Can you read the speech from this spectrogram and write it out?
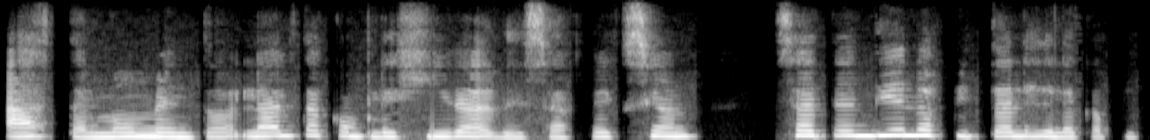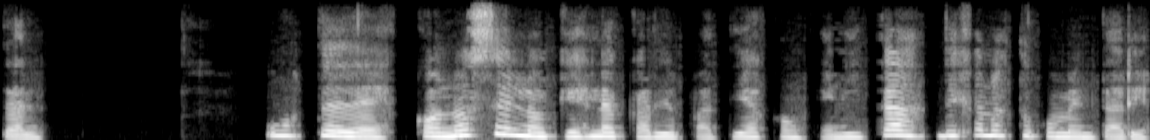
Hasta el momento, la alta complejidad de esa afección se atendía en hospitales de la capital. ¿Ustedes conocen lo que es la cardiopatía congénita? Déjanos tu comentario.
